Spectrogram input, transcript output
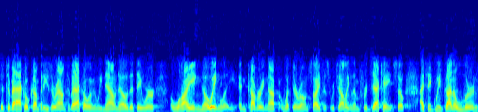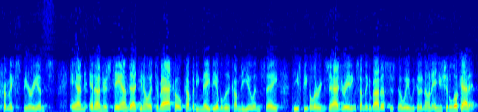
the tobacco companies around tobacco. I mean, we now know that they were lying knowingly and covering up what their own scientists were telling them for decades. So I think we've got to learn from experience and and understand that you know a tobacco company may be able to come to you and say these people are exaggerating something about us. There's no way we could have known, and you should look at it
